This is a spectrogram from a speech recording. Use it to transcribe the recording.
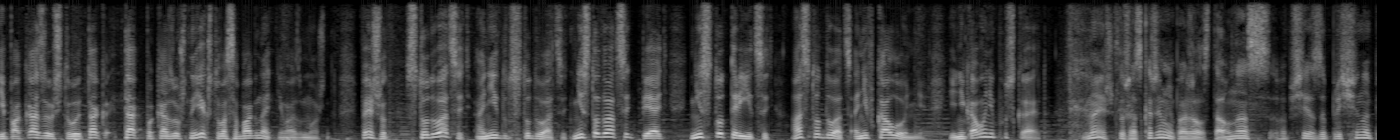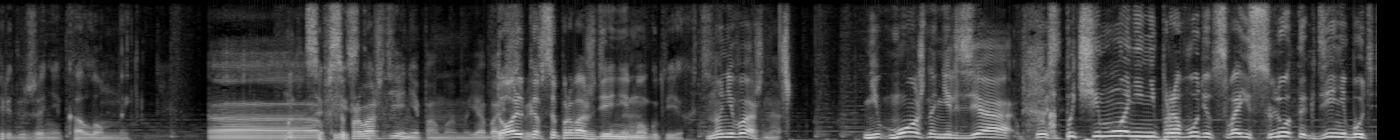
и показывать, что вы так, так показушно ехать, что вас обогнать невозможно. Понимаешь, вот 120, они идут 120. Не 125, не 130, а 120. Они в колонне. И никого не пускают. Понимаешь? Слушай, а скажи мне, пожалуйста, а у нас вообще запрещено передвижение колонной? А, В сопровождении, по-моему. Я боюсь, Только в сопровождении могут ехать. Но неважно. Не, можно, нельзя. То А есть почему они не проводят свои слеты где-нибудь,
